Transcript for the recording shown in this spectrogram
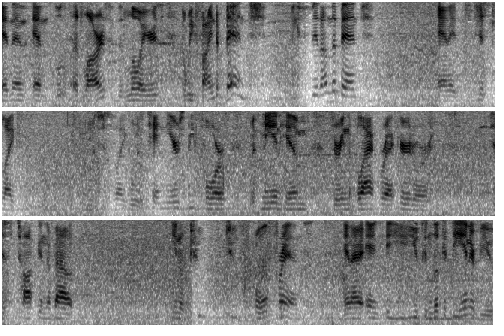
and then and, and uh, Lars and the lawyers, and we find a bench. We sit on the bench, and it's just like it was just like it was 10 years before with me and him during the Black Record, or just talking about you know two two old friends and I and you, you can look at the interview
